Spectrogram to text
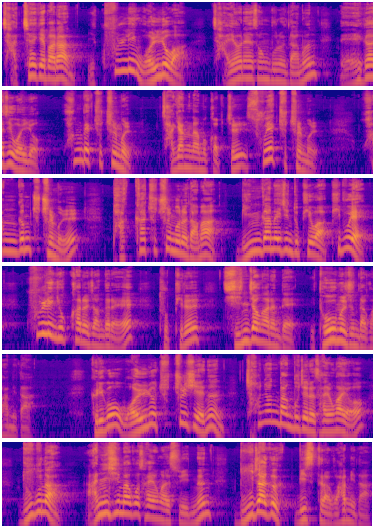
자체 개발한 이 쿨링 원료와 자연의 성분을 담은 네 가지 원료, 황백 추출물, 작약나무 껍질 수액 추출물, 황금 추출물, 박하 추출물을 담아 민감해진 두피와 피부에 쿨링 효과를 전달해 두피를 진정하는 데 도움을 준다고 합니다. 그리고 원료 추출 시에는 천연 방부제를 사용하여 누구나 안심하고 사용할 수 있는 무자극 미스트라고 합니다.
